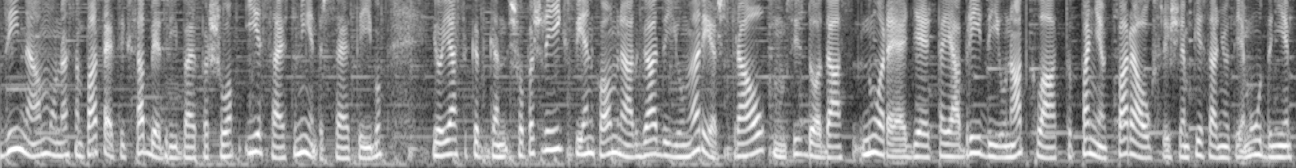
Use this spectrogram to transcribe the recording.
zinām un esam pateicīgi sabiedrībai par šo iesaistu un interesētību. Jo jāsaka, ka gan šo pašu Rīgas piena kombinātu gadījumu arī ar strauku mums izdodas norēģēt tajā brīdī un atklāt, paņemt paraugus arī šiem piesārņotiem ūdeņiem,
